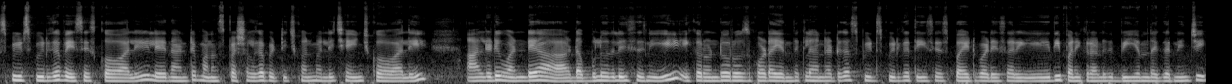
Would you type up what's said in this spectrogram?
స్పీడ్ స్పీడ్గా వేసేసుకోవాలి. లేదంటే మనం స్పెషల్గా పెట్టించుకొని మళ్ళీ చేయించుకోవాలి. ఆల్రెడీ వన్ డే ఆ డబ్బులు వదిలేసినవి ఇక రెండో రోజు కూడా ఎందుకులే అన్నట్టుగా స్పీడ్ స్పీడ్గా తీసేసి బయటపడేసారు ఏది పనికిరాలేదు. బియ్యం దగ్గర నుంచి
